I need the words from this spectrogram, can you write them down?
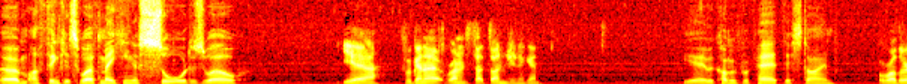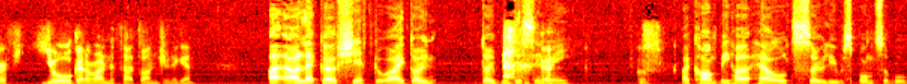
Um, I think it's worth making a sword as well. Yeah. If we're gonna run into that dungeon again. Yeah, we're coming prepared this time. Or rather, if you're gonna run into that dungeon again. I I let go of shift, alright? Don't don't be dissing me. I can't be held solely responsible.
